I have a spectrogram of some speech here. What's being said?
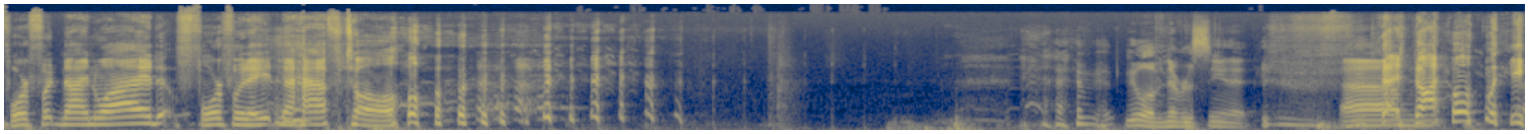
Four foot nine wide, four foot eight and a half tall. You'll have never seen it. Um, not only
